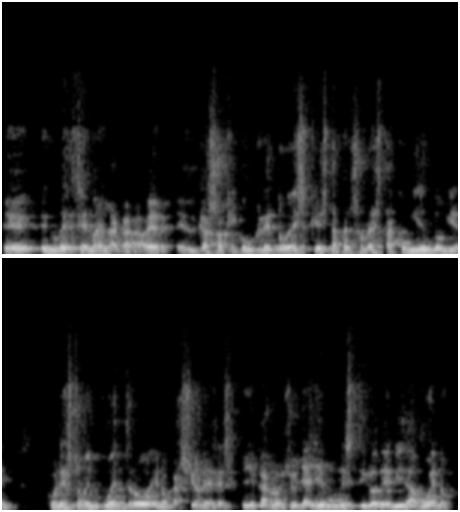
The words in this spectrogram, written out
Eh, en un eczema en la cara, a ver, el caso aquí concreto es que esta persona está comiendo bien. Con esto me encuentro en ocasiones, es, oye Carlos, yo ya llevo un estilo de vida bueno,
